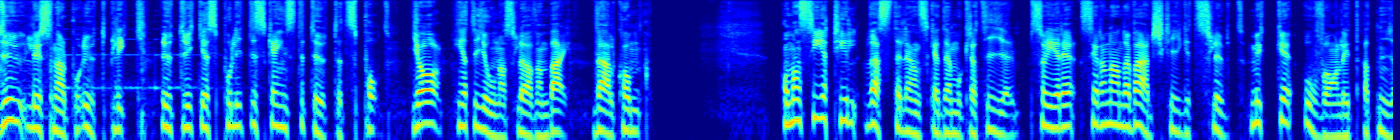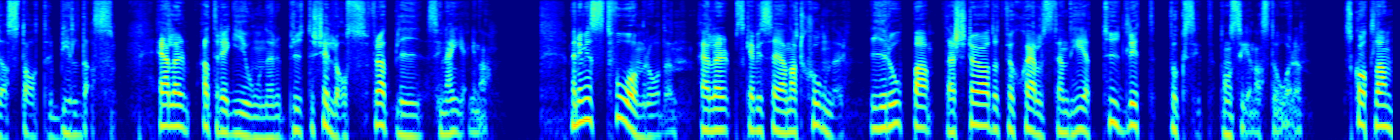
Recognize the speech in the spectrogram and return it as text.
Du lyssnar på Utblick, Utrikespolitiska institutets podd. Jag heter Jonas Lövenberg. Välkomna! Om man ser till västerländska demokratier så är det sedan andra världskrigets slut mycket ovanligt att nya stater bildas. Eller att regioner bryter sig loss för att bli sina egna. Men det finns två områden, eller ska vi säga nationer, i Europa där stödet för självständighet tydligt vuxit de senaste åren. Skottland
